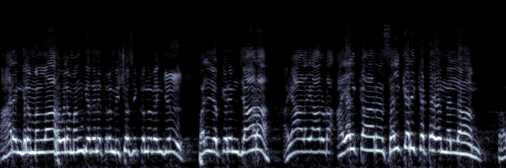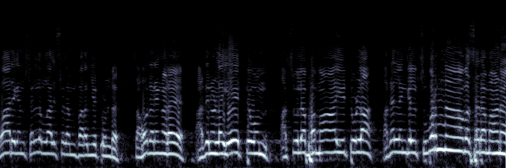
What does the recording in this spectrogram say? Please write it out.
ആരെങ്കിലും അള്ളാഹുവിലും അന്ത്യദിനത്തിലും വിശ്വസിക്കുന്നുവെങ്കിൽ ഫല്യുക്കിരും ജാറ അയാൾ അയാളുടെ അയൽക്കാരനെ സൽക്കരിക്കട്ടെ എന്നെല്ലാം പ്രവാചകൻ വസല്ലം പറഞ്ഞിട്ടുണ്ട്. സഹോദരങ്ങളെ അതിനുള്ള ഏറ്റവും അസുലഭമായിട്ടുള്ള അതല്ലെങ്കിൽ സുവർണാവസരമാണ്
